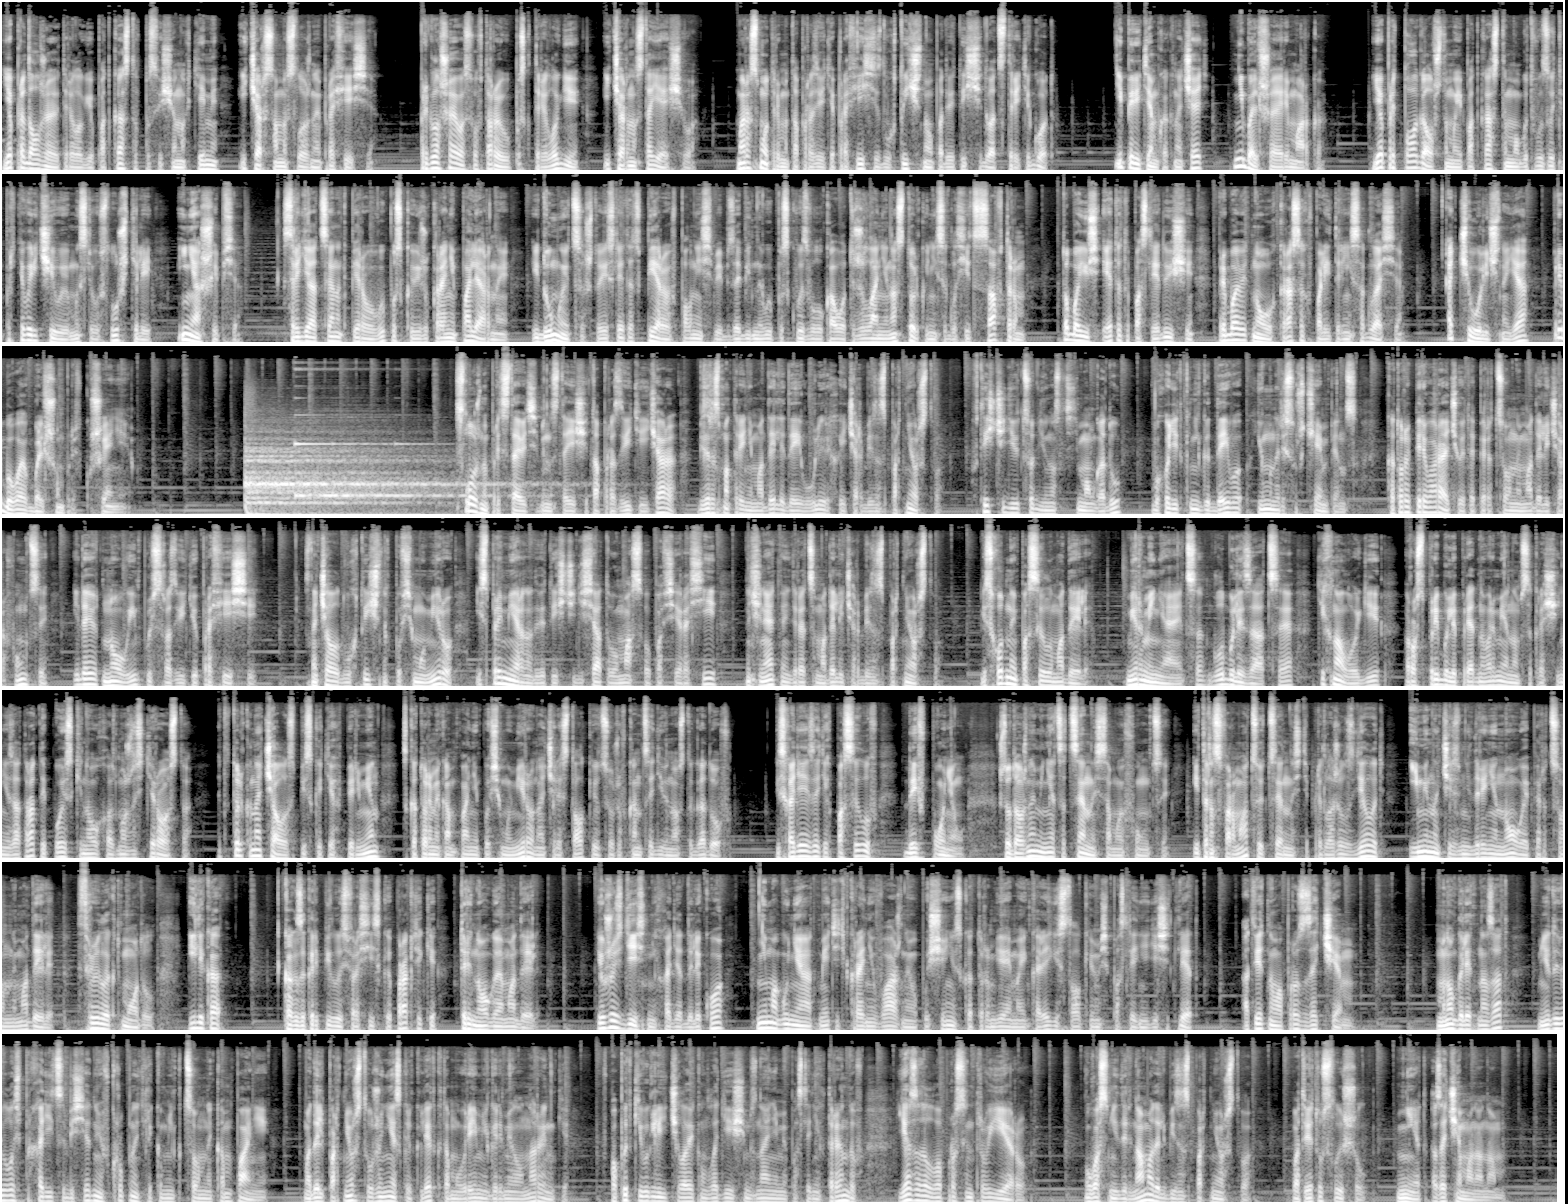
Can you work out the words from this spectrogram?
Я продолжаю трилогию подкастов, посвященных теме HR – самая сложная профессия. Приглашаю вас во второй выпуск трилогии HR настоящего. Мы рассмотрим этап развития профессии с 2000 по 2023 год. И перед тем, как начать, небольшая ремарка. Я предполагал, что мои подкасты могут вызвать противоречивые мысли у слушателей, и не ошибся. Среди оценок первого выпуска вижу крайне полярные, и думается, что если этот первый вполне себе безобидный выпуск вызвал у кого-то желание настолько не согласиться с автором, то, боюсь, этот и последующий прибавит новых красок в палитре несогласия от чего лично я пребываю в большом предвкушении. Сложно представить себе настоящий этап развития HR без рассмотрения модели Дэйва Улериха HR бизнес-партнерства. В 1997 году выходит книга Дэйва Human Resource Champions, которая переворачивает операционную модель HR-функций и дает новый импульс развитию профессии. С начала 2000-х по всему миру и с примерно 2010-го массово по всей России начинает внедряться модель HR-бизнес-партнерства. Исходные посылы модели – Мир меняется, глобализация, технологии, рост прибыли при одновременном сокращении затрат и поиске новых возможностей роста. Это только начало списка тех перемен, с которыми компании по всему миру начали сталкиваться уже в конце 90-х годов. Исходя из этих посылов, Дэйв понял, что должна меняться ценность самой функции, и трансформацию ценности предложил сделать именно через внедрение новой операционной модели – Three-Legged Model, или, как, как закрепилось в российской практике, треногая модель. И уже здесь, не ходя далеко, не могу не отметить крайне важное упущение, с которым я и мои коллеги сталкиваемся последние 10 лет. Ответ на вопрос «Зачем?». Много лет назад мне довелось проходить собеседование в крупной телекоммуникационной компании. Модель партнерства уже несколько лет к тому времени гремела на рынке. В попытке выглядеть человеком, владеющим знаниями последних трендов, я задал вопрос интервьюеру. «У вас внедрена модель бизнес-партнерства?» В ответ услышал «Нет, а зачем она нам?»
